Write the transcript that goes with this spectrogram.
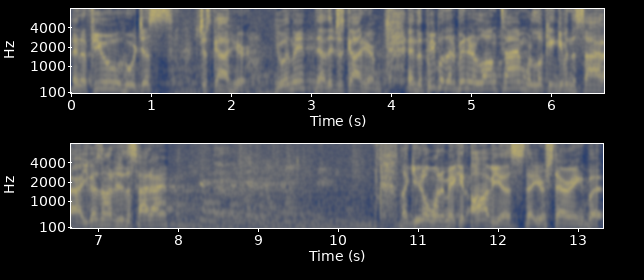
and a few who are just just got here. You with me? Yeah, they just got here. And the people that have been here a long time were looking, giving the side eye. You guys know how to do the side eye? Like you don't want to make it obvious that you're staring, but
